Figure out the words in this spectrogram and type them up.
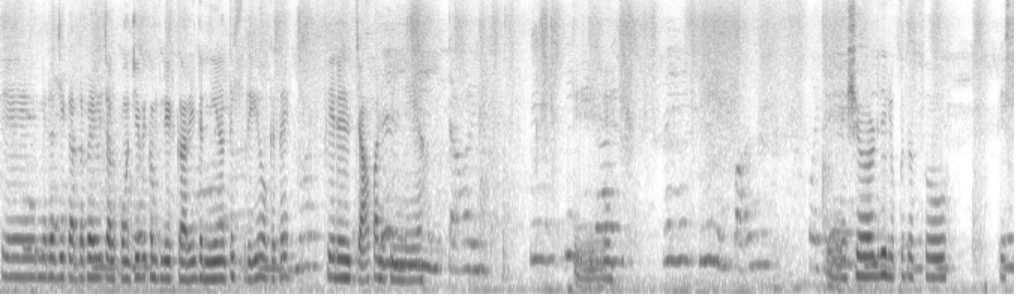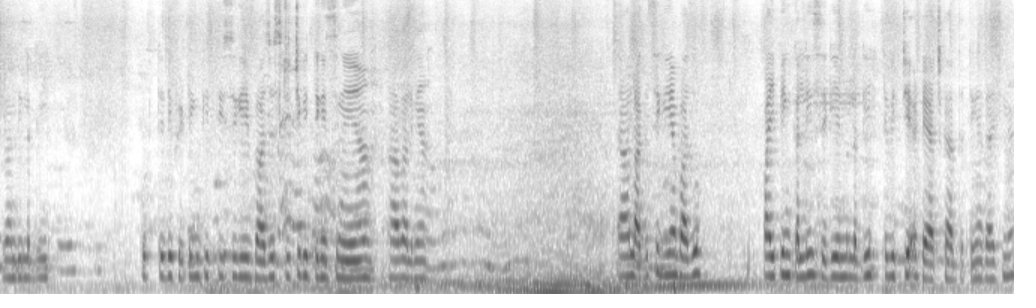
ਤੇ ਮੇਰਾ ਜੀ ਕਰਦਾ ਪਿਆ ਵੀ ਚੱਲ ਪਹੁੰਚੇ ਵੀ ਕੰਪਲੀਟ ਕਰ ਹੀ ਦਿੰਨੀ ਆ ਤੇ ਫ੍ਰੀ ਹੋ ਕੇ ਤੇ ਫਿਰ ਚਾਹ ਪਾਣੀ ਪੀਣੇ ਆ। ਤੇ ਤੇ ਸ਼ਰਟ ਦੀ ਲੁੱਕ ਦੱਸੋ, ਕਿਸ ਤਰ੍ਹਾਂ ਦੀ ਲੱਗੀ? ਕੁੜਤੇ ਦੀ ਫਿਟਿੰਗ ਕੀਤੀ ਸੀਗੀ, ਬਾਜੂ ਸਟਿਚ ਕੀਤੀਆਂ ਸੀਗੀਆਂ ਆਹ ਵਾਲੀਆਂ। ਆਹ ਲੱਗ ਸੀਗੀਆਂ ਬਾਜੂ। ਪਾਈਪਿੰਗ ਕੱਲੀ ਸੀਗੀ, ਇਹਨੂੰ ਲੱਗੀ ਤੇ ਵਿੱਚੇ ਅਟੈਚ ਕਰ ਦਿੱਤੀਆਂ ਗਾਇਸ ਮੈਂ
